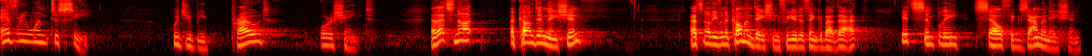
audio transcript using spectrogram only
everyone to see, would you be proud or ashamed? Now, that's not a condemnation. That's not even a commendation for you to think about that. It's simply self examination.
